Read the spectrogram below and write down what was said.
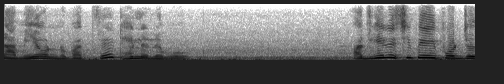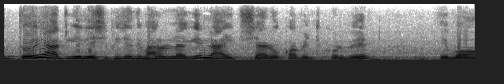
নামিয়ে অন্য পাত্রে ঢেলে নেব। আজকের রেসিপি এই পর্যন্তই। আজকের রেসিপি যদি ভালো লাগে লাইক শেয়ার ও কমেন্ট করবেন এবং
